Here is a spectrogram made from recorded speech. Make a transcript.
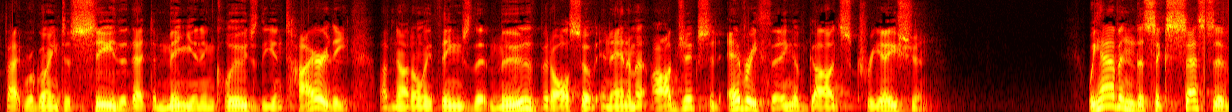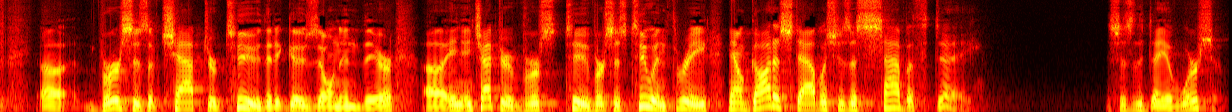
In fact, we're going to see that that dominion includes the entirety of not only things that move, but also inanimate objects and everything of God's creation. We have in the successive uh, verses of chapter 2 that it goes on in there. Uh, in, in chapter verse 2, verses 2 and 3, now God establishes a Sabbath day. This is the day of worship.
